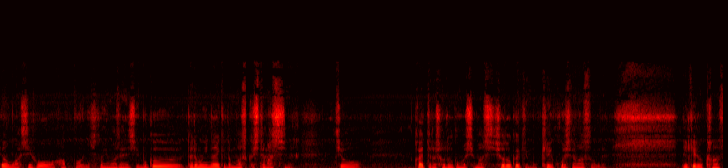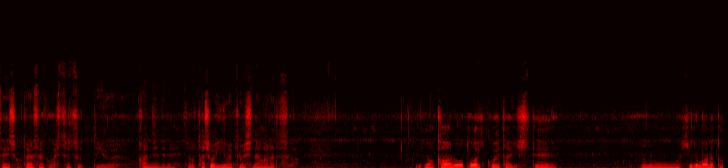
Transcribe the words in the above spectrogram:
でもまあ四方八方に人いませんし僕誰もいないけどマスクしてますしね。一応帰ったら消毒もしますし消毒液も携行してますのでできる感染症対策はしつつっていう感じでねちょっと多少言い訳をしながらですが。今川の音が聞こえたりしてあの昼間だと、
